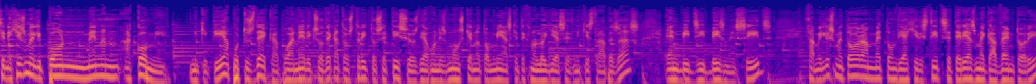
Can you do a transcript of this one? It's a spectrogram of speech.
Συνεχίζουμε λοιπόν με έναν ακόμη νικητή από τους 10 που ανέδειξε ο 13ος ετήσιος διαγωνισμός καινοτομίας και τεχνολογίας Εθνικής Τράπεζας NBG Business Seeds. Θα μιλήσουμε τώρα με τον διαχειριστή της εταιρείας Megaventory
